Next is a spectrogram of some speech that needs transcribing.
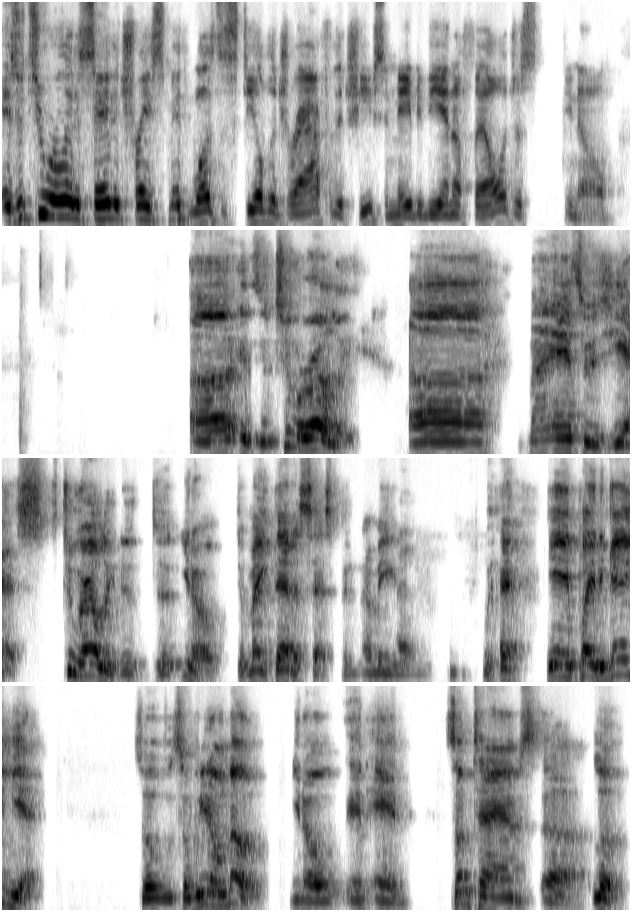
is it too early to say that Trey Smith was to steal the draft for the Chiefs and maybe the NFL? Just you know. Uh, is it too early? Uh, my answer is yes. It's too early to, to you know to make that assessment. I mean, he ain't played the game yet, so so we don't know. You know, and and sometimes uh, look,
